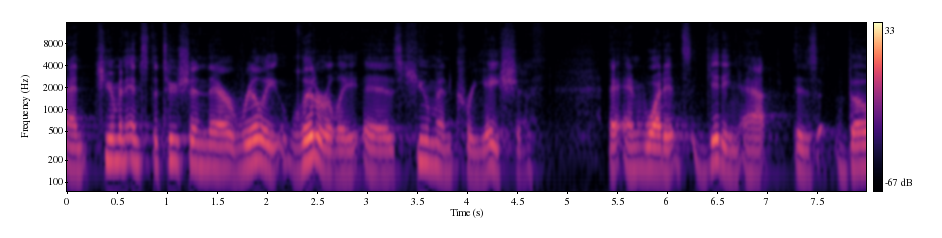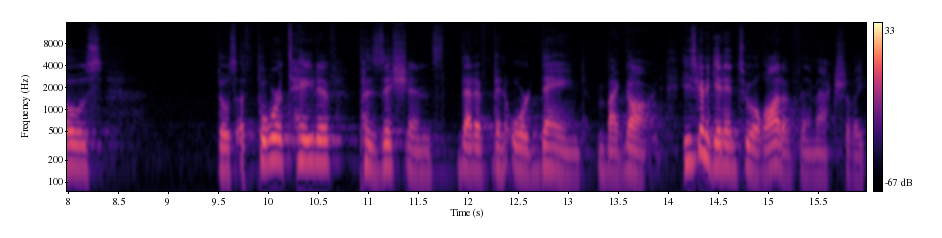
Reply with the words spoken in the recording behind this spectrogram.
And human institution there really literally is human creation. And what it's getting at is those, those authoritative positions that have been ordained by God. He's going to get into a lot of them, actually.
